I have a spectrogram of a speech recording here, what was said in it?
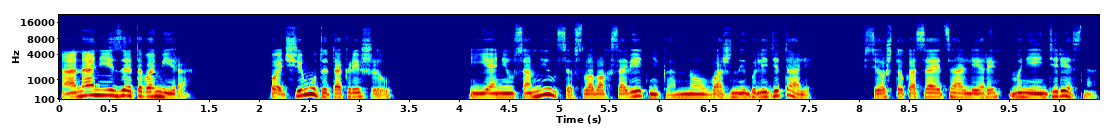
Она не из этого мира». «Почему ты так решил?» Я не усомнился в словах советника, но важны были детали. Все, что касается Алеры, мне интересно,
